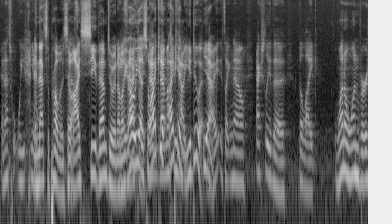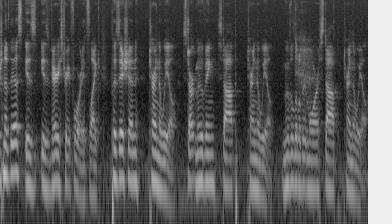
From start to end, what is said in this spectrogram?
and that's what we. You know, and that's the problem. So I see them do it, and I'm like, oh yeah, so that, I can. That must I be can, how you do it, Yeah. right? It's like no, actually the the like 101 version of this is is very straightforward. It's like position, turn the wheel, start moving, stop, turn the wheel, move a little bit more, stop, turn the wheel.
